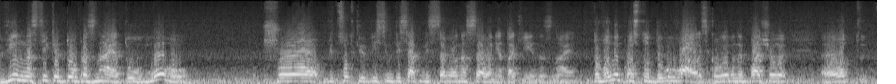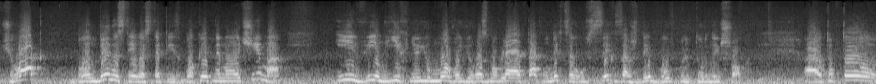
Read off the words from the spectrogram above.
Він настільки добре знає ту мову, що відсотків 80 місцевого населення так її не знає. То вони просто дивувались, коли вони бачили, от чувак, блондинистий весь такий, з блакитними очима, і він їхньою мовою розмовляє так, у них це у всіх завжди був культурний шок. А, тобто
